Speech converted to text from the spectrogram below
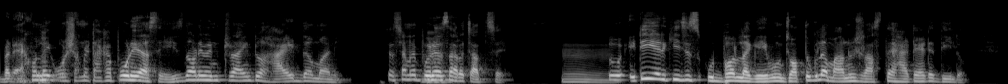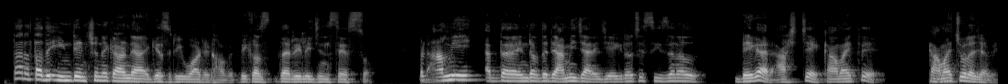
বাট এখন লাইক ওর সামনে টাকা পড়ে আছে। Is not even trying to hide the money সামনে পড়ে। আছে আরও চাচ্ছে তো এটাই আর কি জাস্ট উদ্ভর লাগে এবং যতগুলা মানুষ রাস্তায় হাঁটে হাঁটে দিল তারা তাদের ইন্টেনশনের কারণে আই গেস রিওয়ার্ডেড হবে because the religion says so but আমি at the end of the day আমি জানি যে এগুলো হচ্ছে সিজনাল বেগার আসছে কামাইতে কামাই চলে যাবে।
